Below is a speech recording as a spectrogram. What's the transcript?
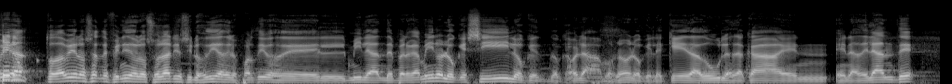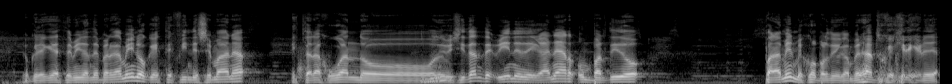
todavía, todavía no se han definido los horarios y los días de los partidos del Milan de Pergamino. Lo que sí, lo que, lo que hablábamos, ¿no? Lo que le queda a Douglas de acá en, en adelante, lo que le queda a este Milan de Pergamino, que este fin de semana estará jugando de visitante. Viene de ganar un partido, para mí el mejor partido de campeonato que quiere que le diga.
